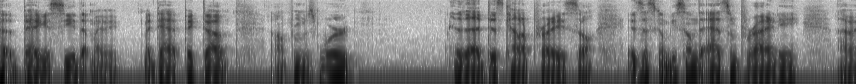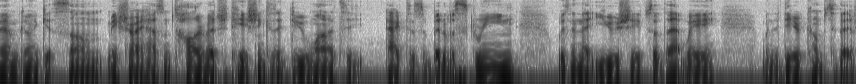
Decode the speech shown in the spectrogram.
bag of seed that my my dad picked up um, from his work at a discounted price. So is this going to be something to add some variety? I am going to get some, make sure I have some taller vegetation because I do want it to act as a bit of a screen within that U shape. So that way, when the deer comes to that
